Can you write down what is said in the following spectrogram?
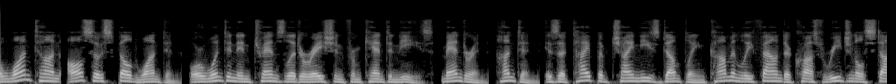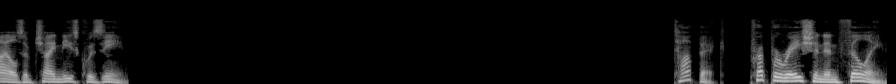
A wonton also spelled wonton, or wonton in transliteration from Cantonese, Mandarin, hunton is a type of Chinese dumpling commonly found across regional styles of Chinese cuisine. Preparation and filling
